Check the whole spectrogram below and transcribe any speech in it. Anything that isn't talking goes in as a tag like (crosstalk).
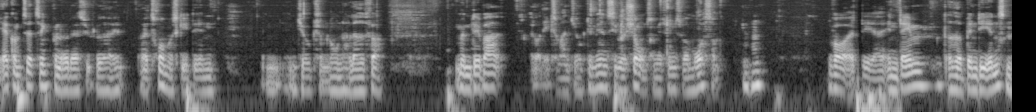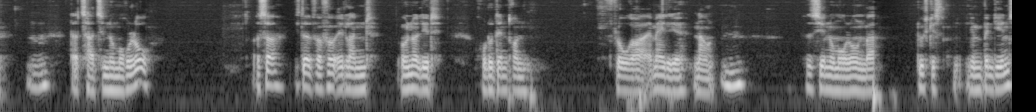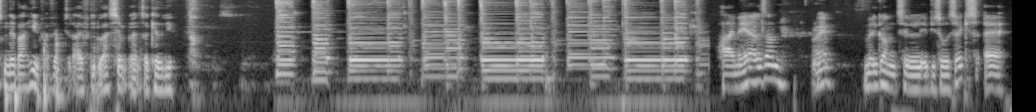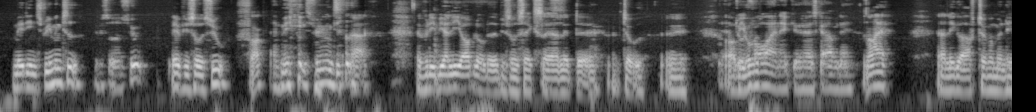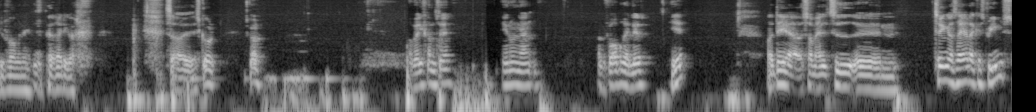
Jeg kom til at tænke på noget, da jeg cyklede herhen, og jeg tror måske, det er en, en, en joke, som nogen har lavet før. Men det er bare, eller det er ikke så meget en joke, det er mere en situation, som jeg synes var morsom. Mhm. Hvor at det er en dame, der hedder Bendy Jensen, Mhm. der tager til numerolog. Og så, i stedet for at få et eller andet underligt rhododendron flora amalie navn, Mhm. så siger numerologen bare, du skal, jamen Bendy Jensen, det er bare helt perfekt til dig, fordi du er simpelthen så kedelig. Hej med jer alle sammen. Goddag. Velkommen til episode 6 af Midt i en streamingtid. Episode 7 Episode 7. Fuck. er med i en streamingtid. (laughs) Ja. Det er fordi, vi har lige uploadet episode 6, så jeg er lidt øh, tåget. Øh, Ja, Og du er forvejen ikke øh, skarp i dag. nej, jeg har ligget og haft tømmermænd hele formiddagen. Det er rigtig godt. Så øh, skål. Skål. Og velkommen til endnu en gang. Har vi forberedt lidt? Ja. Yeah. Og det er som altid øh, ting og sager, der kan streames.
